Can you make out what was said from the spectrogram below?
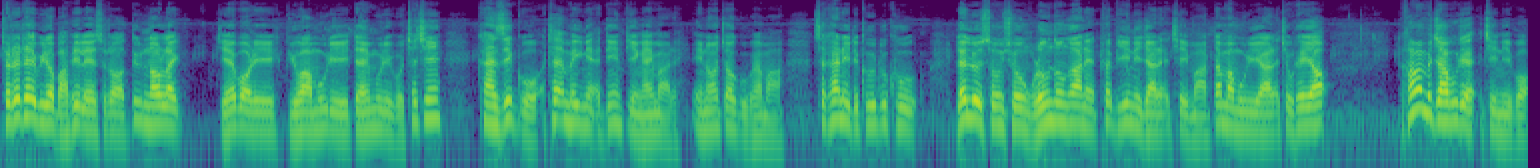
ချုပ်ထဲထဲပြီးတော့ဘာဖြစ်လဲဆိုတော့သူနောက်လိုက်ရဲဘော်တွေဗျူဟာမှုတွေတိုင်းမှုတွေကိုချက်ချင်းခံစစ်ကိုအထက်အမိတ်နဲ့အတင်းပြင်ခိုင်းပါတယ်အင်းတော်ကြောက်ကူဘက်မှာစခန်းတွေတစ်ခုတစ်ခု လက်လွတ်ဆုံးရှုံးဝရုံသုံးကားနဲ့ထွက်ပြေးနေကြတဲ့အချိန်မှာတတ်မှတ်မှုတွေရတဲ့အချုပ်ထဲရောက်တခါမှမကြားဘူးတဲ့အခြေအနေပေါ့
